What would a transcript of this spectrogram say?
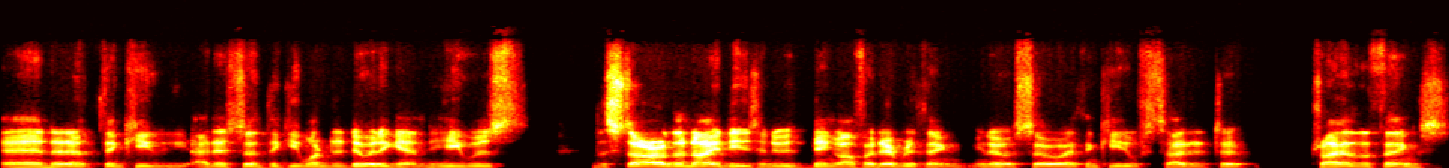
And I don't think he, I just don't think he wanted to do it again. He was the star of the '90s, and he was being offered everything, you know. So I think he decided to try other things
